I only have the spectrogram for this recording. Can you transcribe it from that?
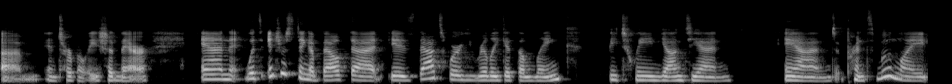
um, interpolation there. And what's interesting about that is that's where you really get the link between Yang Jian and Prince Moonlight.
